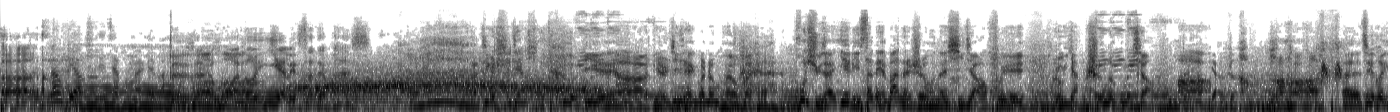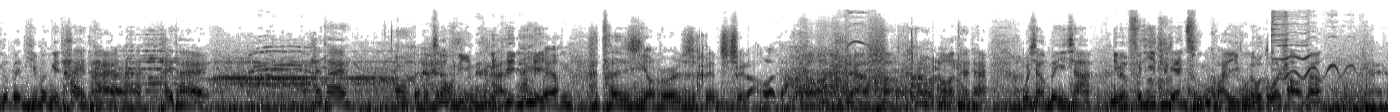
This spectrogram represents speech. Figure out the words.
没有没有必要非得在旁边，对吧？对对对，我都夜里三点半洗。哇，这个时间好特别呀！电视机前观众朋友们，或许在夜里三点半的时候呢，洗脚会有养生的功效 对啊，养生好好好好，呃，最后一个问题问给太太哎，太太，太太，哎，我叫你呢，你得你得没有，他有时候很睡着了就。啊，是这样哈。好，太太，我想问一下，你们夫妻之间存款一共有多少呢？哎，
